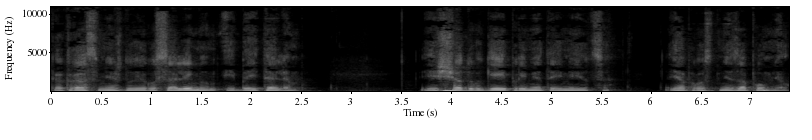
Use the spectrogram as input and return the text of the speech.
как раз между Иерусалимом и Бейтелем. Еще другие приметы имеются. Я просто не запомнил.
